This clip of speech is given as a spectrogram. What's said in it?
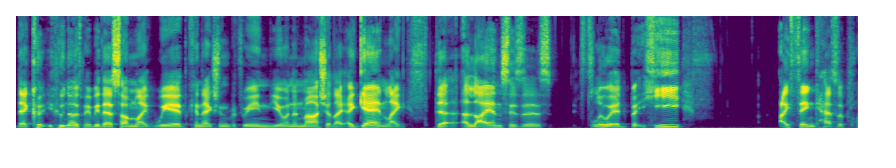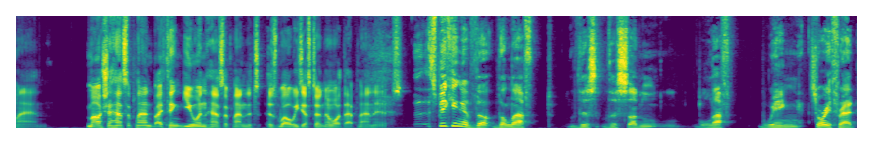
there could who knows maybe there's some like weird connection between Ewan and Marcia. Like again, like the alliance is as fluid, but he, I think, has a plan. Marcia has a plan, but I think Ewan has a plan as well. We just don't know what that plan is. Uh, speaking of the the left, this the sudden left wing story thread,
